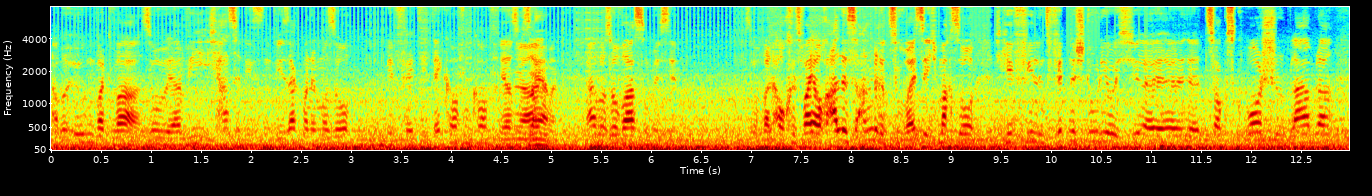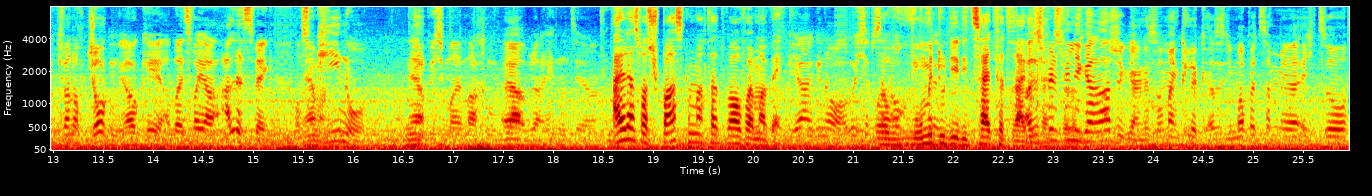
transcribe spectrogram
aber irgendwas war. So, ja, wie, ich hasse diesen, wie sagt man immer so, mir fällt die Decke auf den Kopf? Ja, so Ja. sagt Ja. man. Ja, aber so war es ein bisschen. So, weil auch, es war ja auch alles andere zu, weißt du, ich mache so, ich gehe viel ins Fitnessstudio, ich äh, äh, zock Squash und bla bla. Ich war noch joggen, ja okay, aber es war ja alles weg. Aus Ja, dem. Kino Ja. lieb ich mal machen, bla Ja. bla, hin und her. All das, was Spaß gemacht hat, war auf einmal weg. Ja, genau, aber ich Oder auch... womit du dir die Zeit vertreiben Also ich bin viel in die? Garage gegangen, das war mein Glück. Also die Mopeds haben mir echt so,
